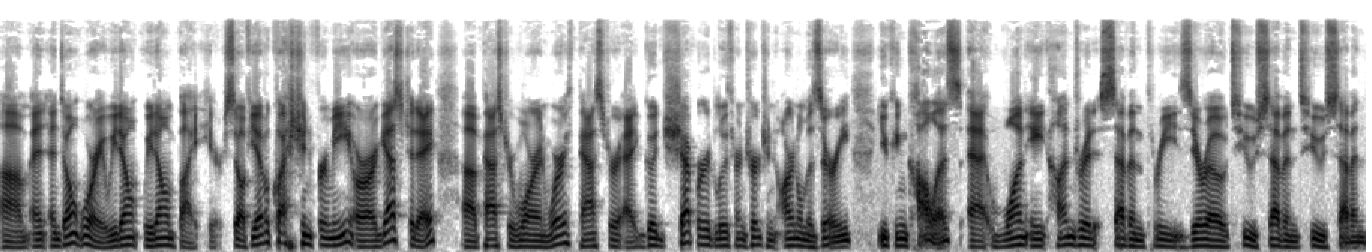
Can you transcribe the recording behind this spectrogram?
um, and, and, don't worry, we don't we don't bite here. So if you have a question for me or our guest today, uh, Pastor Warren Woerth, pastor at Good Shepherd Lutheran Church in Arnold, Missouri, you can call us at 1 800 730 2727.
